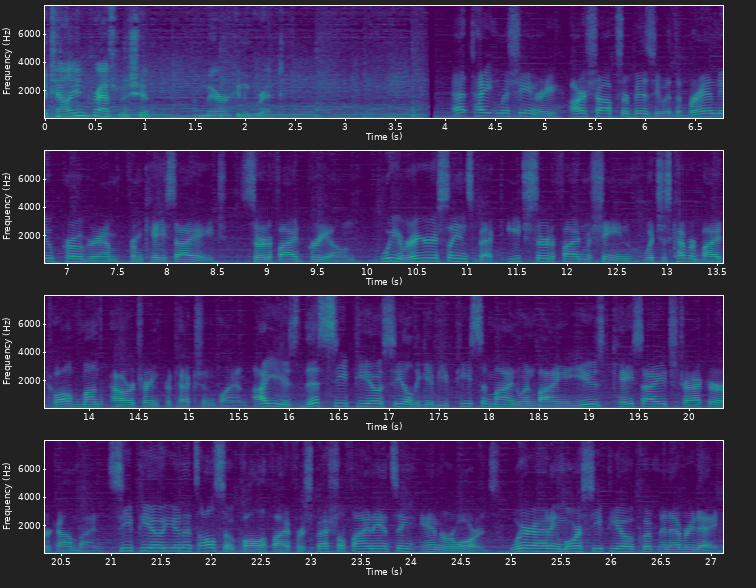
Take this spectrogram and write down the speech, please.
Italian craftsmanship, American grit. At Titan Machinery, our shops are busy with a brand new program from Case IH, Certified Pre-Owned. We rigorously inspect each certified machine, which is covered by a 12-month powertrain protection plan. I use this CPO seal to give you peace of mind when buying a used Case IH tractor or combine. CPO units also qualify for special financing and rewards. We're adding more CPO equipment every day,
